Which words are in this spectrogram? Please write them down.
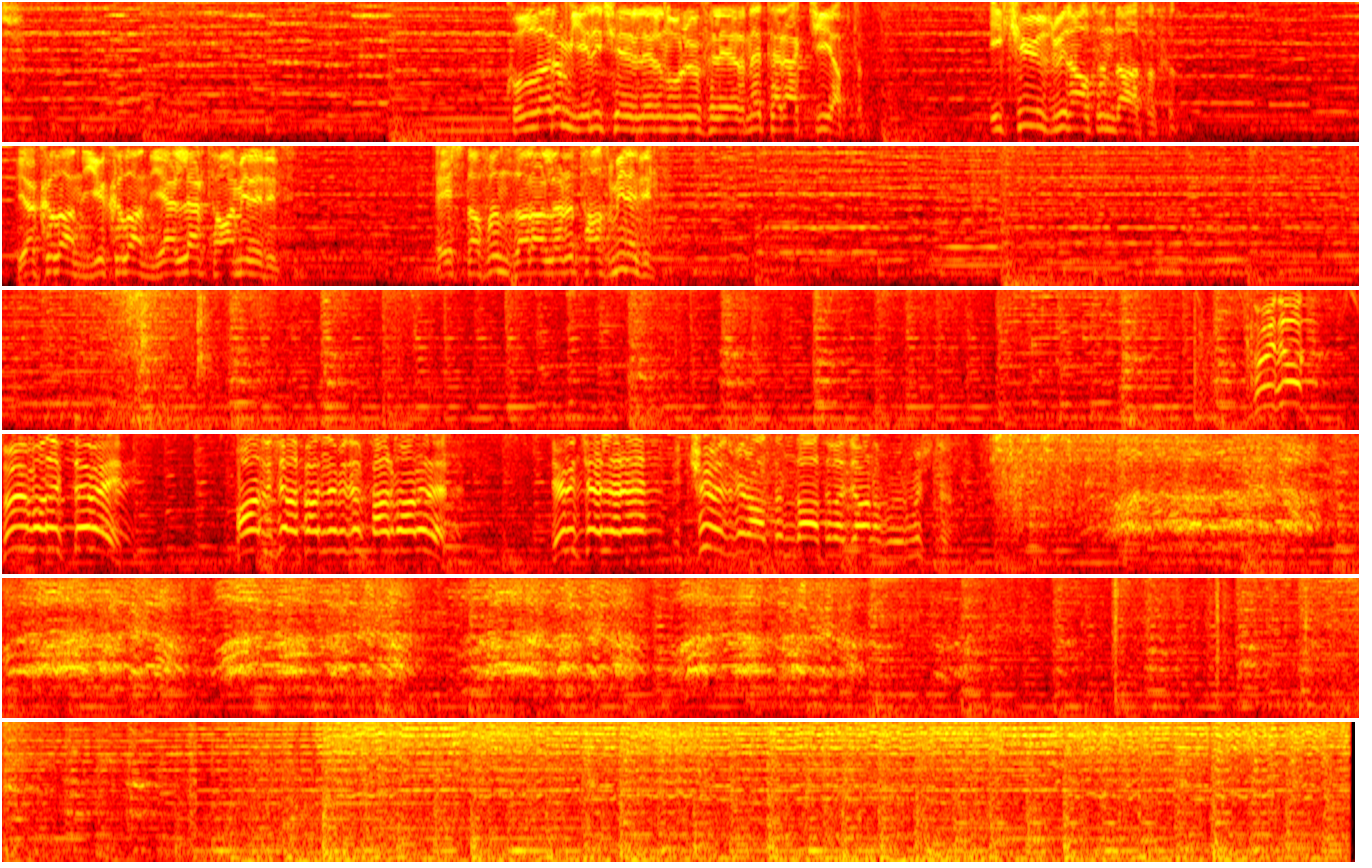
Kullarım Yeniçerilerin ulufelerine terakki yaptım. 200 bin altın dağıtılsın. Yakılan, yıkılan yerler tamir edilsin. Esnafın zararları tazmin edilsin. Paşa Efendimizin fermanıdır. Yeniçerilere 200 bin altın dağıtılacağını buyurmuştur. Padişahımıza yaşa! Padişahımıza!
